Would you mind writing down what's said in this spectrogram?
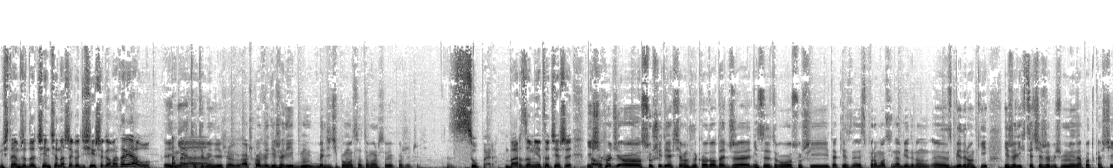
Myślałem, że do cięcia naszego dzisiejszego materiału. Nie, to ty będziesz robił. Aczkolwiek, jeżeli będzie ci pomocna, to możesz sobie pożyczyć. Super, bardzo mnie to cieszy. To... Jeśli chodzi o sushi, to ja chciałbym tylko dodać, że niestety to było sushi takie z, promocji na Biedron, e, z Biedronki. Jeżeli chcecie, żebyśmy na podcaście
